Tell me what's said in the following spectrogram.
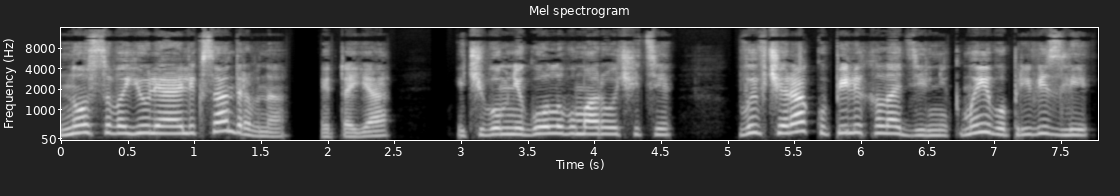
«Носова Юлия Александровна?» «Это я». «И чего мне голову морочите? Вы вчера купили холодильник, мы его привезли».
